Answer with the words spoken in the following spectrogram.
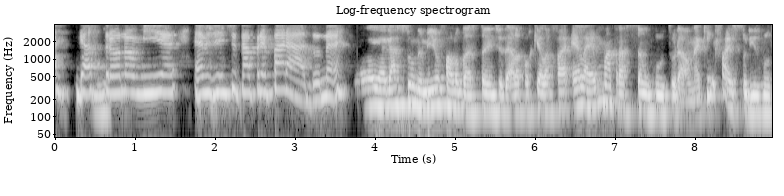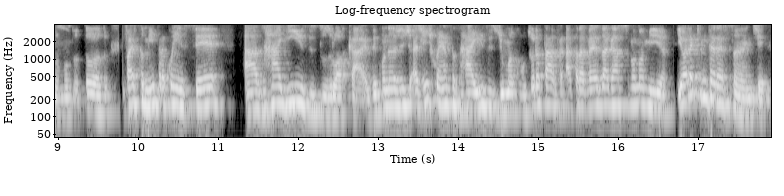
é né? gastronomia, a gente está preparado, né? É, e a gastronomia eu falo bastante dela porque ela, ela é uma atração cultural, né? Quem faz turismo no mundo todo faz também para conhecer as raízes dos locais. E quando a gente, a gente conhece as raízes de uma cultura tá, através da gastronomia. E olha que interessante,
